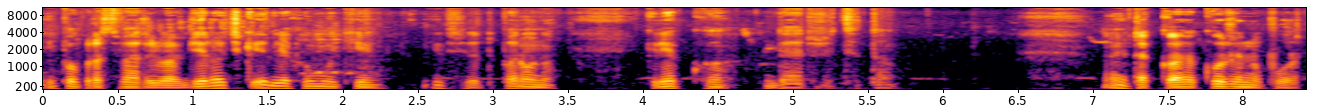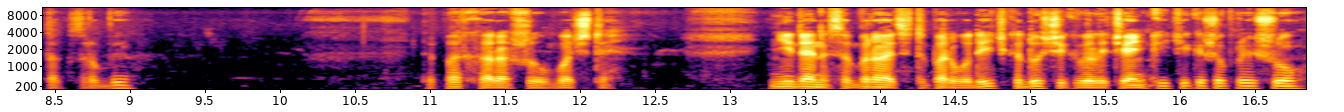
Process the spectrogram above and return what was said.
І попросверлював дірочки для хомутів. І все, тепер воно крепко держиться там. Ну і так кожен упор так зробив. Тепер хорошо, бачите. Ніде не збирається тепер водичка. Дощик величенький тільки що прийшов.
